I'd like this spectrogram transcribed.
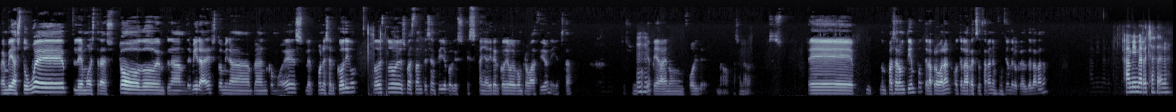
Envías tu web, le muestras todo en plan de mira esto, mira en plan cómo es, le pones el código. Todo esto es bastante sencillo porque es, es añadir el código de comprobación y ya está. Es un Ujú. copia-pega en un folder, no pasa nada. Eh, pasará un tiempo, te la aprobarán o te la rechazarán en función de lo que les dé la gana. A mí me rechazaron.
